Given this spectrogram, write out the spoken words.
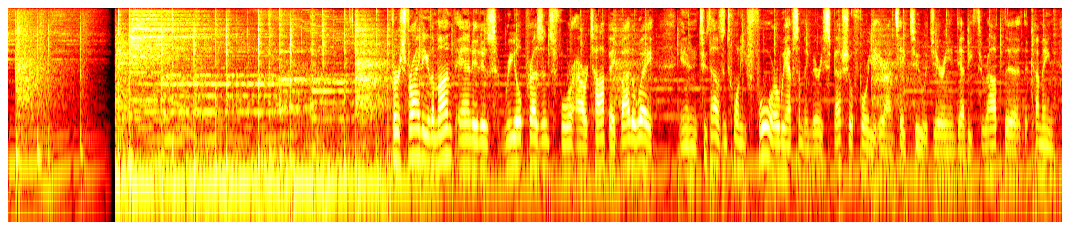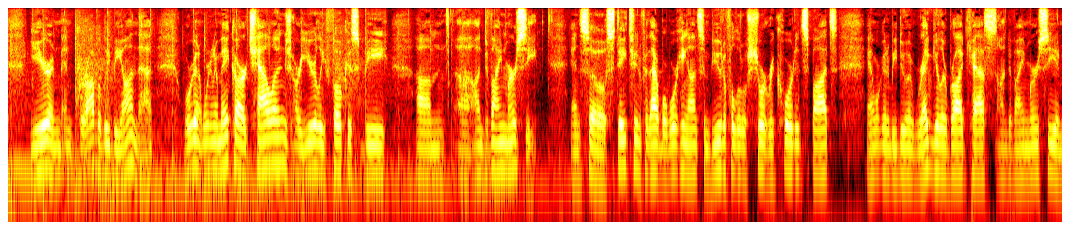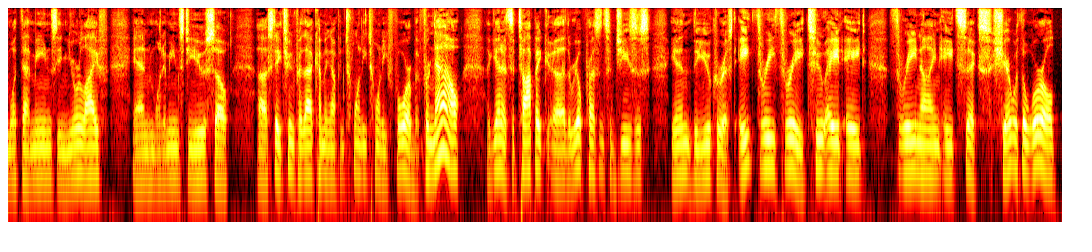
First Friday of the month, and it is real presence for our topic. By the way, in 2024, we have something very special for you here on Take Two with Jerry and Debbie throughout the, the coming year and, and probably beyond that. We're going we're gonna make our challenge, our yearly focus be um, uh, on divine mercy. And so stay tuned for that. We're working on some beautiful little short recorded spots, and we're going to be doing regular broadcasts on Divine Mercy and what that means in your life and what it means to you. So uh, stay tuned for that coming up in 2024. But for now, again, it's a topic uh, the real presence of Jesus in the Eucharist. 833 288 3986. Share with the world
